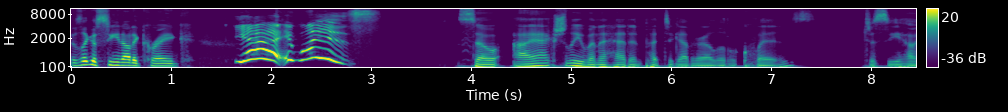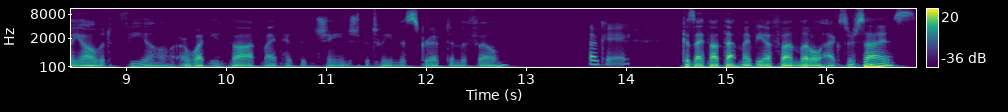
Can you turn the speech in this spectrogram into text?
it's like a scene out of Crank. Yeah, it was. So I actually went ahead and put together a little quiz to see how y'all would feel or what you thought might have been changed between the script and the film. Okay. Because I thought that might be a fun little exercise.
